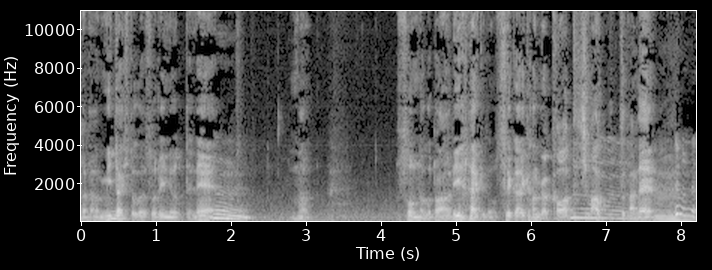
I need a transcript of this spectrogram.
だから見た人がそれによってうね、んまあそんなことはありえないけど世界観が変わってしまうとかね、でもね,、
